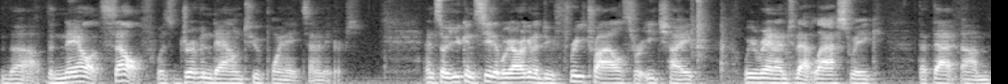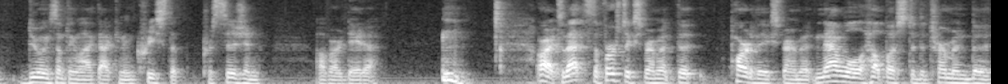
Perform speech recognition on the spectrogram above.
the, the nail itself was driven down 2.8 centimeters. And so you can see that we are going to do three trials for each height. We ran into that last week, that, that um, doing something like that can increase the precision of our data. All right, so that's the first experiment, the part of the experiment, and that will help us to determine the,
